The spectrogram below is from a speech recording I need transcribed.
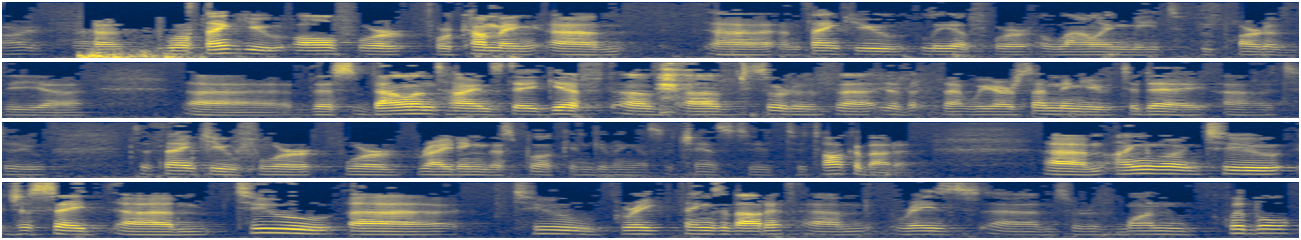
All right. Uh, well, thank you all for, for coming. Um, uh, and thank you, Leia, for allowing me to be part of the, uh, uh this Valentine's Day gift of, of sort of uh, that we are sending you today uh, to to thank you for, for writing this book and giving us a chance to, to talk about it. Um, I'm going to just say um, two, uh, two great things about it, um, raise um, sort of one quibble,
